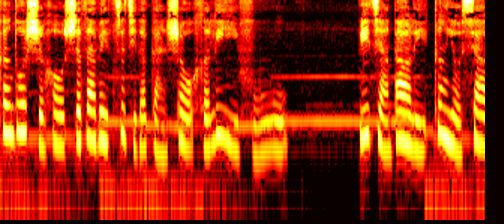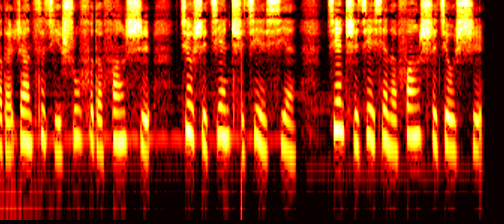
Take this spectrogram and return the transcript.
更多时候是在为自己的感受和利益服务。比讲道理更有效的让自己舒服的方式，就是坚持界限。坚持界限的方式就是：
